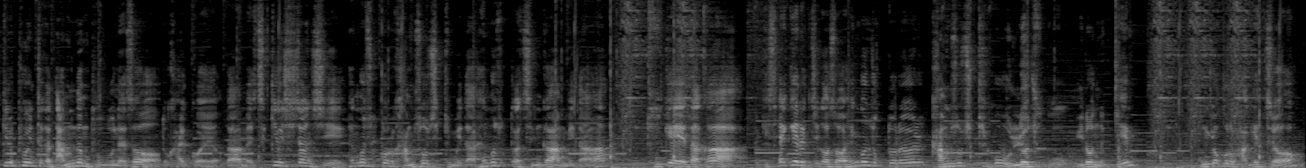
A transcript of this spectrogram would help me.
스킬 포인트가 남는 부분에서 또 갈 거예요. 그 다음에 스킬 시전 시 행군 속도를 감소시킵니다. 행군 속도가 증가합니다. 두 개에다가 이렇게 세 개를 찍어서 행군 속도를 감소시키고 올려주고 이런 느낌. 공격으로 가겠죠.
